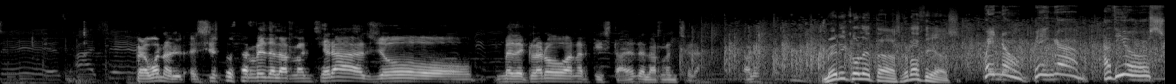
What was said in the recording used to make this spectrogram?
Pero bueno, si esto es el rey de las rancheras, yo me declaro anarquista, ¿eh? De las rancheras, ¿vale? Mary Coletas, gracias. Bueno, venga, adiós.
